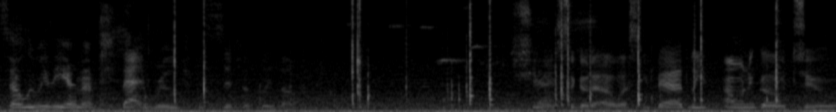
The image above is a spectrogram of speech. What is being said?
So Louisiana. Baton Rouge specifically though. She wants to go to LSU badly. I want to go to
